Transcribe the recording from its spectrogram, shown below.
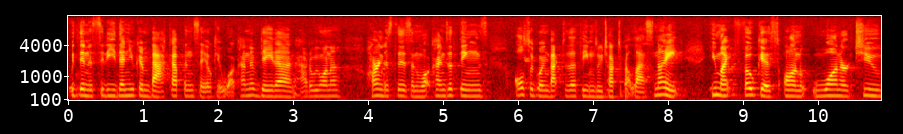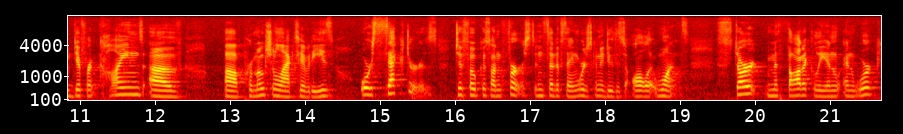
within a city, then you can back up and say, okay, what kind of data and how do we want to harness this and what kinds of things, also going back to the themes we talked about last night, you might focus on one or two different kinds of uh, promotional activities or sectors to focus on first instead of saying we're just going to do this all at once. Start methodically and, and work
